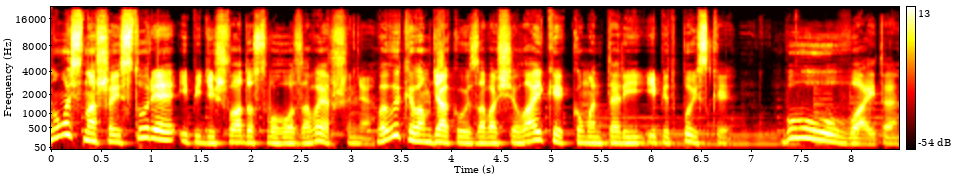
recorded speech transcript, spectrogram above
Ну ось наша історія і підійшла до свого завершення. Велике вам дякую за ваші лайки, коментарі і підписки. Бувайте!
